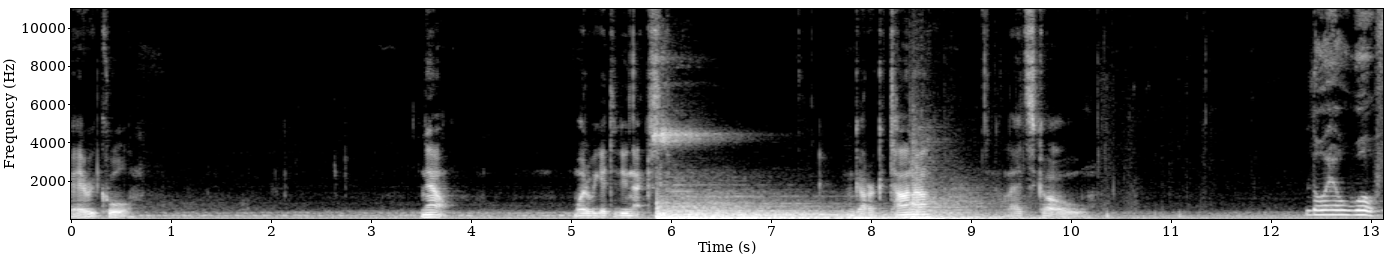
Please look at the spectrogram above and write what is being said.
Very cool. Now, what do we get to do next? We got our katana. Let's go. Loyal Wolf,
